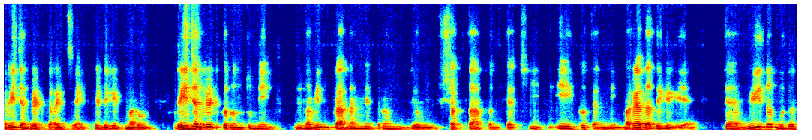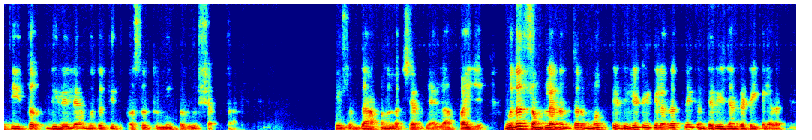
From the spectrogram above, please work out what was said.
रिजनरेट करायचंय. ते डिलीट मारून रिजनरेट करून तुम्ही नवीन प्राधान्यक्रम देऊ शकता. पण त्याची एक त्यांनी मर्यादा दिलेली आहे. त्या विविध मुदतीत दिलेल्या मुदतीत असं तुम्ही करू शकता. हे सुद्धा आपण लक्षात घ्यायला पाहिजे. मुदत संपल्यानंतर मग ते डिलीटही केलं जात नाही पण ते रिजनरेटही केलं जात नाही.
